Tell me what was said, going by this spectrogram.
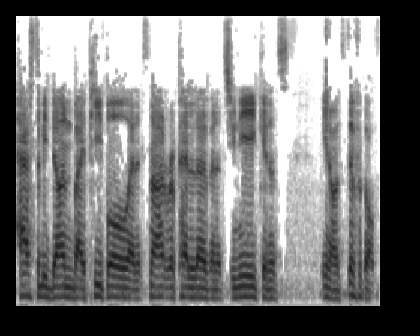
has to be done by people and it's not repetitive and it's unique and it's, you know, it's difficult.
